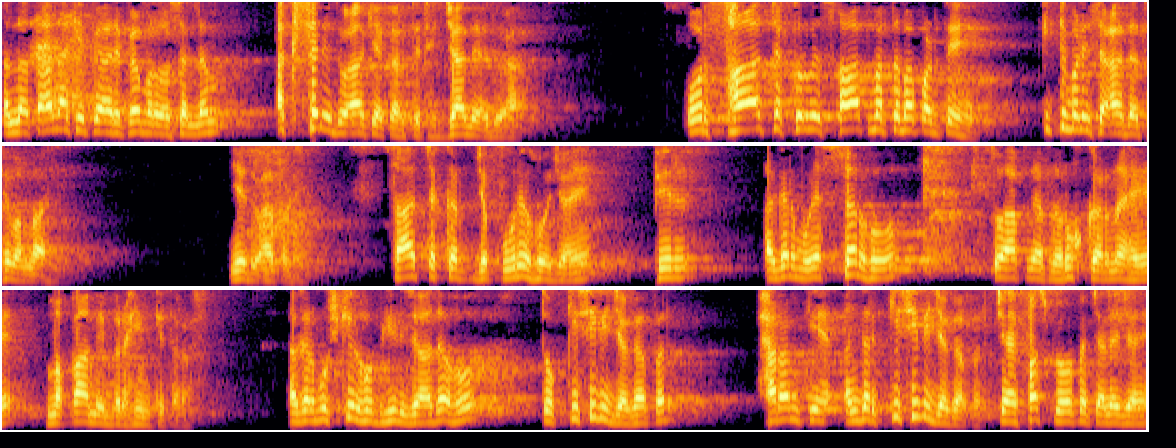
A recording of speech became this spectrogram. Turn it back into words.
اللہ تعالیٰ کے پیارے پیغمبر وسلم اکثر دعا کیا کرتے تھے، جامع دعا۔ اور سات چکر میں سات مرتبہ پڑھتے ہیں۔ کتنی بڑی سعادت ہے واللہ۔ یہ دعا پڑھیں۔ سات چکر جب پورے ہو جائیں، پھر اگر میسر ہو تو آپ نے اپنا رخ کرنا ہے مقام ابراہیم کی طرف۔ اگر مشکل ہو، بھیڑ زیادہ ہو، تو کسی بھی جگہ پر، حرم کے اندر کسی بھی جگہ پر، چاہے فرسٹ فلور پہ چلے جائیں،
